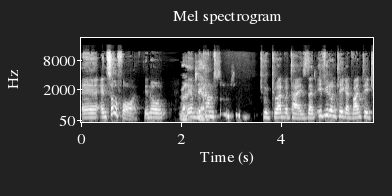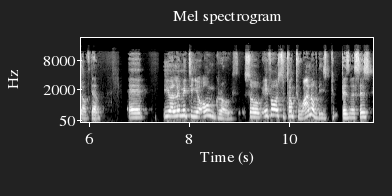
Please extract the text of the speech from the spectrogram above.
uh, and so forth. You know, Right, they have yeah. become so cheap to, to advertise that if you don't take advantage of them, uh, you are limiting your own growth. So if I was to talk to one of these businesses,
